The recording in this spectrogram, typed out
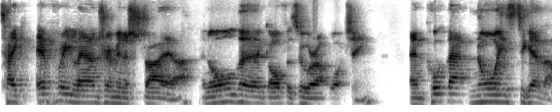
take every lounge room in Australia and all the golfers who are up watching and put that noise together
